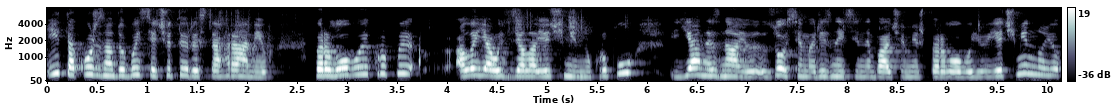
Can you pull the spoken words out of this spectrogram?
І також знадобиться 400 грамів перлової крупи, але я ось взяла ячмінну крупу. Я не знаю, зовсім різниці не бачу між перловою і ячмінною.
